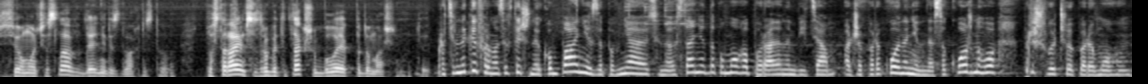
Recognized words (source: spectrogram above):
7 числа в день Різдва Христова. Постараємося зробити так, щоб було як по-домашньому. Тобто Працівники фармацевтичної компанії запевняють, це не остання допомога пораненим бійцям, адже переконані, внесок кожного пришвидшує перемогу.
